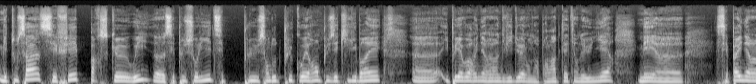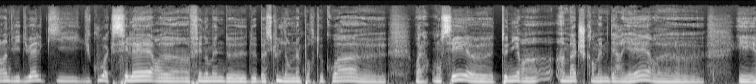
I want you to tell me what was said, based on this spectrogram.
mais tout ça, c'est fait parce que oui, c'est plus solide, c'est sans doute plus cohérent, plus équilibré. Euh, il peut y avoir une erreur individuelle, on en reparlera peut-être, il y en a eu une hier, mais euh, c'est pas une erreur individuelle qui du coup accélère euh, un phénomène de, bascule dans n'importe quoi. Euh, voilà, on sait tenir un, match quand même derrière. et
